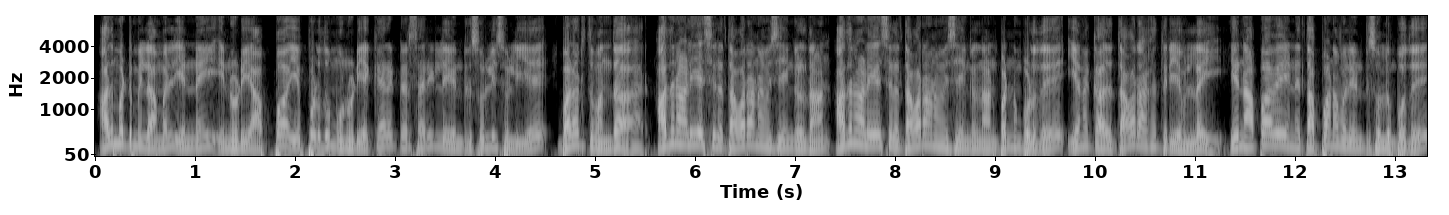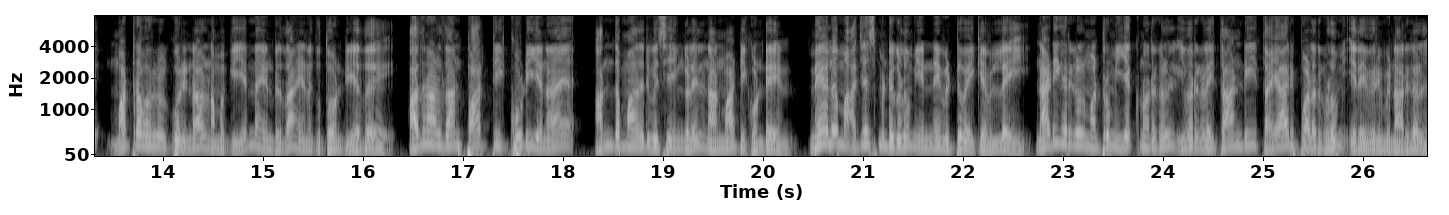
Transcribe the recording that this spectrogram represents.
அது மட்டுமில்லாமல் என்னை என்னுடைய அப்பா எப்பொழுதும் உன்னுடைய கேரக்டர் சரியில்லை என்று சொல்லி சொல்லியே வளர்த்து வந்தார். அதனாலேயே சில தவறான விஷயங்கள் தான் அதனாலேயே சில தவறான விஷயங்கள் நான் பண்ணும் பொழுது எனக்கு அது தவறாக தெரியவில்லை. என் அப்பாவே என்னை தப்பானவள் என்று சொல்லும்போது மற்றவர்கள் கூறினால் நமக்கு என்ன என்றுதான் எனக்கு தோன்றியது. அதனால்தான் பார்ட்டி குடி என அந்த மாதிரி விஷயங்களில் நான் மாட்டிக்கொண்டேன். மேலும் அட்ஜஸ்ட்மெண்ட்டுகளும் என்னை விட்டு வைக்கவில்லை. நடிகர்கள் மற்றும் இயக்குனர்கள் இவர்களை தாண்டி தயாரிப்பாளர்களும் இதை விரும்பினார்கள்.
